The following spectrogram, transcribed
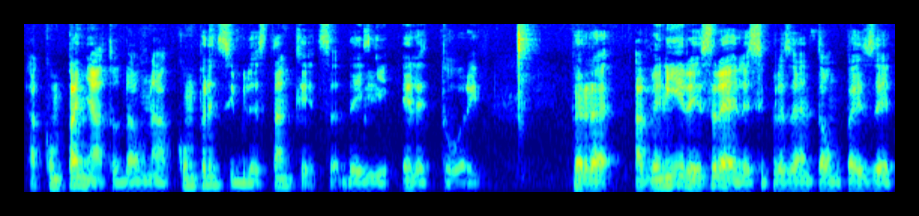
accompagnato da una comprensibile stanchezza degli elettori. Per avvenire Israele si presenta un paese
